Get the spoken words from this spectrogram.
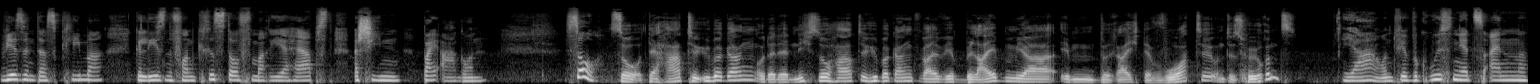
Wir sind das Klima, gelesen von Christoph Maria Herbst, erschienen bei Argon. So. So, der harte Übergang oder der nicht so harte Übergang, weil wir bleiben ja im Bereich der Worte und des Hörens. Ja, und wir begrüßen jetzt eine,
